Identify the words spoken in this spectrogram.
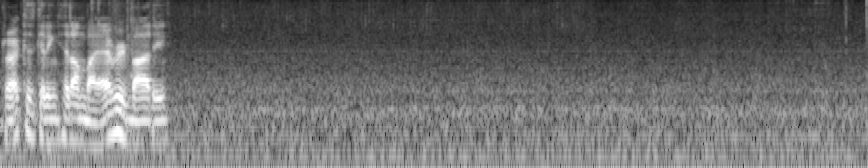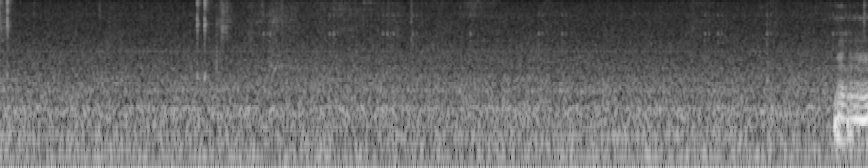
Drek is getting hit on by everybody. Mm -hmm.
